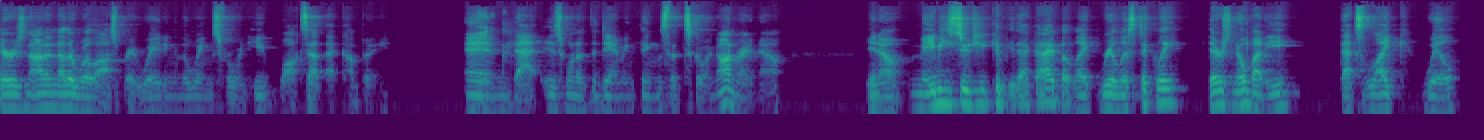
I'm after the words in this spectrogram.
there is not another Will Ospreay waiting in the wings for when he walks out that company. And yeah. that is one of the damning things that's going on right now. You know, maybe Tsuji could be that guy, but like realistically, there's nobody that's like Will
